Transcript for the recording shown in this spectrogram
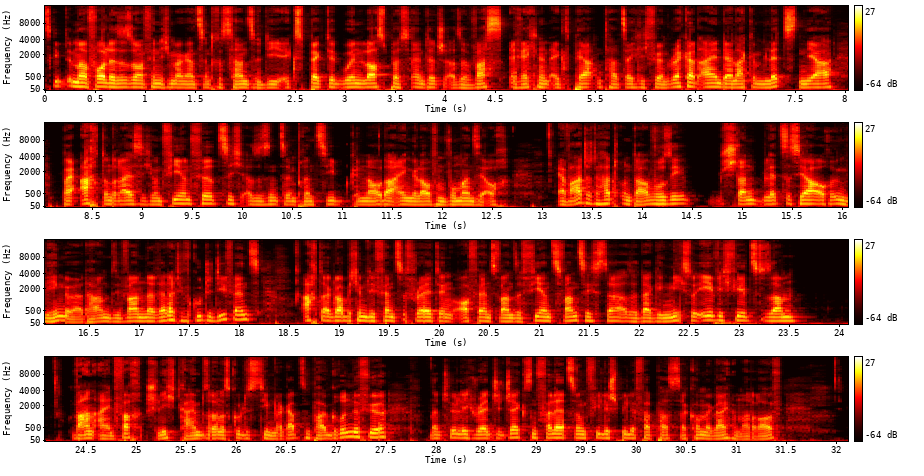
Es gibt immer vor der Saison, finde ich immer ganz interessant, so die Expected Win-Loss Percentage, also was rechnen Experten tatsächlich für einen Rekord ein? Der lag im letzten Jahr bei 38 und 44, also sind sie im Prinzip genau da eingelaufen, wo man sie auch erwartet hat und da, wo sie stand letztes Jahr auch irgendwie hingehört haben. Sie waren eine relativ gute Defense. Achter, glaube ich, im Defensive Rating. Offense waren sie 24. Also da ging nicht so ewig viel zusammen waren einfach schlicht kein besonders gutes Team. Da gab es ein paar Gründe für. Natürlich Reggie Jackson Verletzung, viele Spiele verpasst, da kommen wir gleich nochmal drauf.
